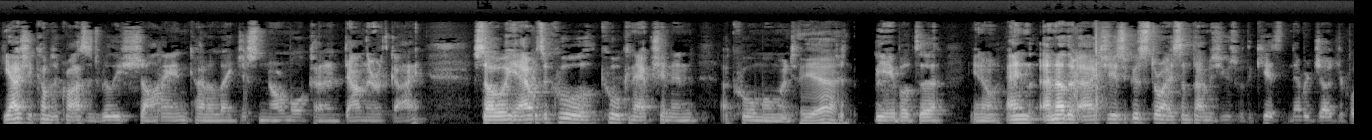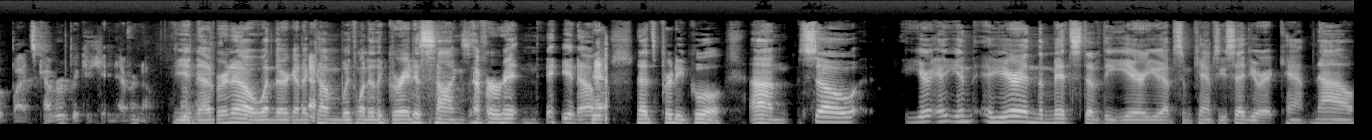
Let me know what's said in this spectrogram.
he actually comes across as really shy and kind of like just normal, kind of down to earth guy. So yeah, it was a cool, cool connection and a cool moment. Yeah, be able to you know and another actually it's a good story i sometimes use with the kids. Never judge a book by its cover because you never know. You never know when they're going to yeah. come with one of the greatest songs ever written you know? Yeah. that's pretty cool. Um so you're in you're in the midst of the year. You have some camps. You said you're at camp now.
